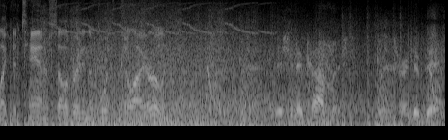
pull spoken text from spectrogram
Like the Tan are celebrating the 4th of July early. Mission accomplished. Return to base.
